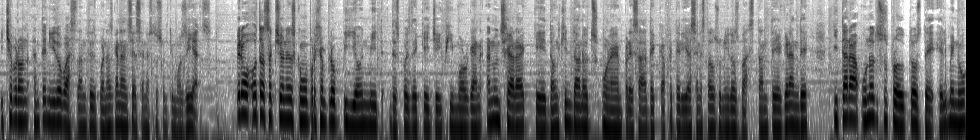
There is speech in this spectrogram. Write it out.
y Chevron han tenido bastantes buenas ganancias en estos últimos días. Pero otras acciones como por ejemplo Beyond Meat después de que JP Morgan anunciara que Dunkin' Donuts, una empresa de cafeterías en Estados Unidos bastante grande, quitara uno de sus productos del menú,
